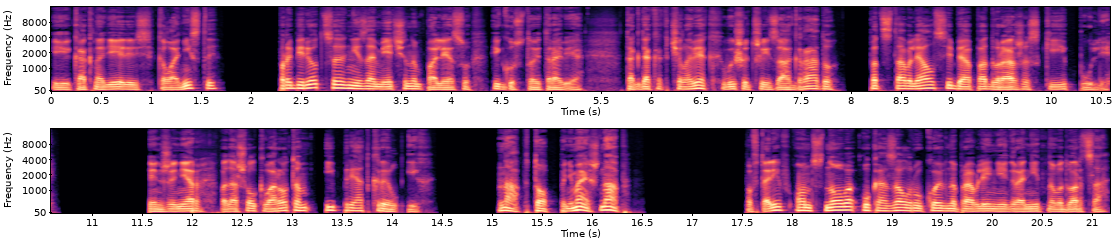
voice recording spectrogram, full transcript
и, как надеялись колонисты, проберется незамеченным по лесу и густой траве, тогда как человек, вышедший за ограду, подставлял себя под вражеские пули. Инженер подошел к воротам и приоткрыл их. «Нап, топ, понимаешь, нап!» Повторив, он снова указал рукой в направлении гранитного дворца.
